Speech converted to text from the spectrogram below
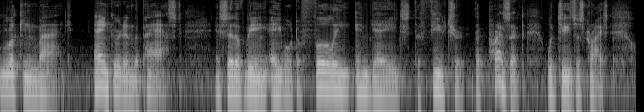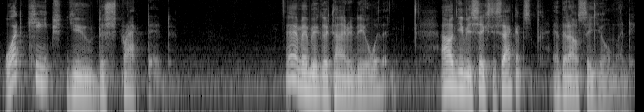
looking back anchored in the past instead of being able to fully engage the future, the present with Jesus Christ. What keeps you distracted? That may be a good time to deal with it. I'll give you 60 seconds and then I'll see you on Monday.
